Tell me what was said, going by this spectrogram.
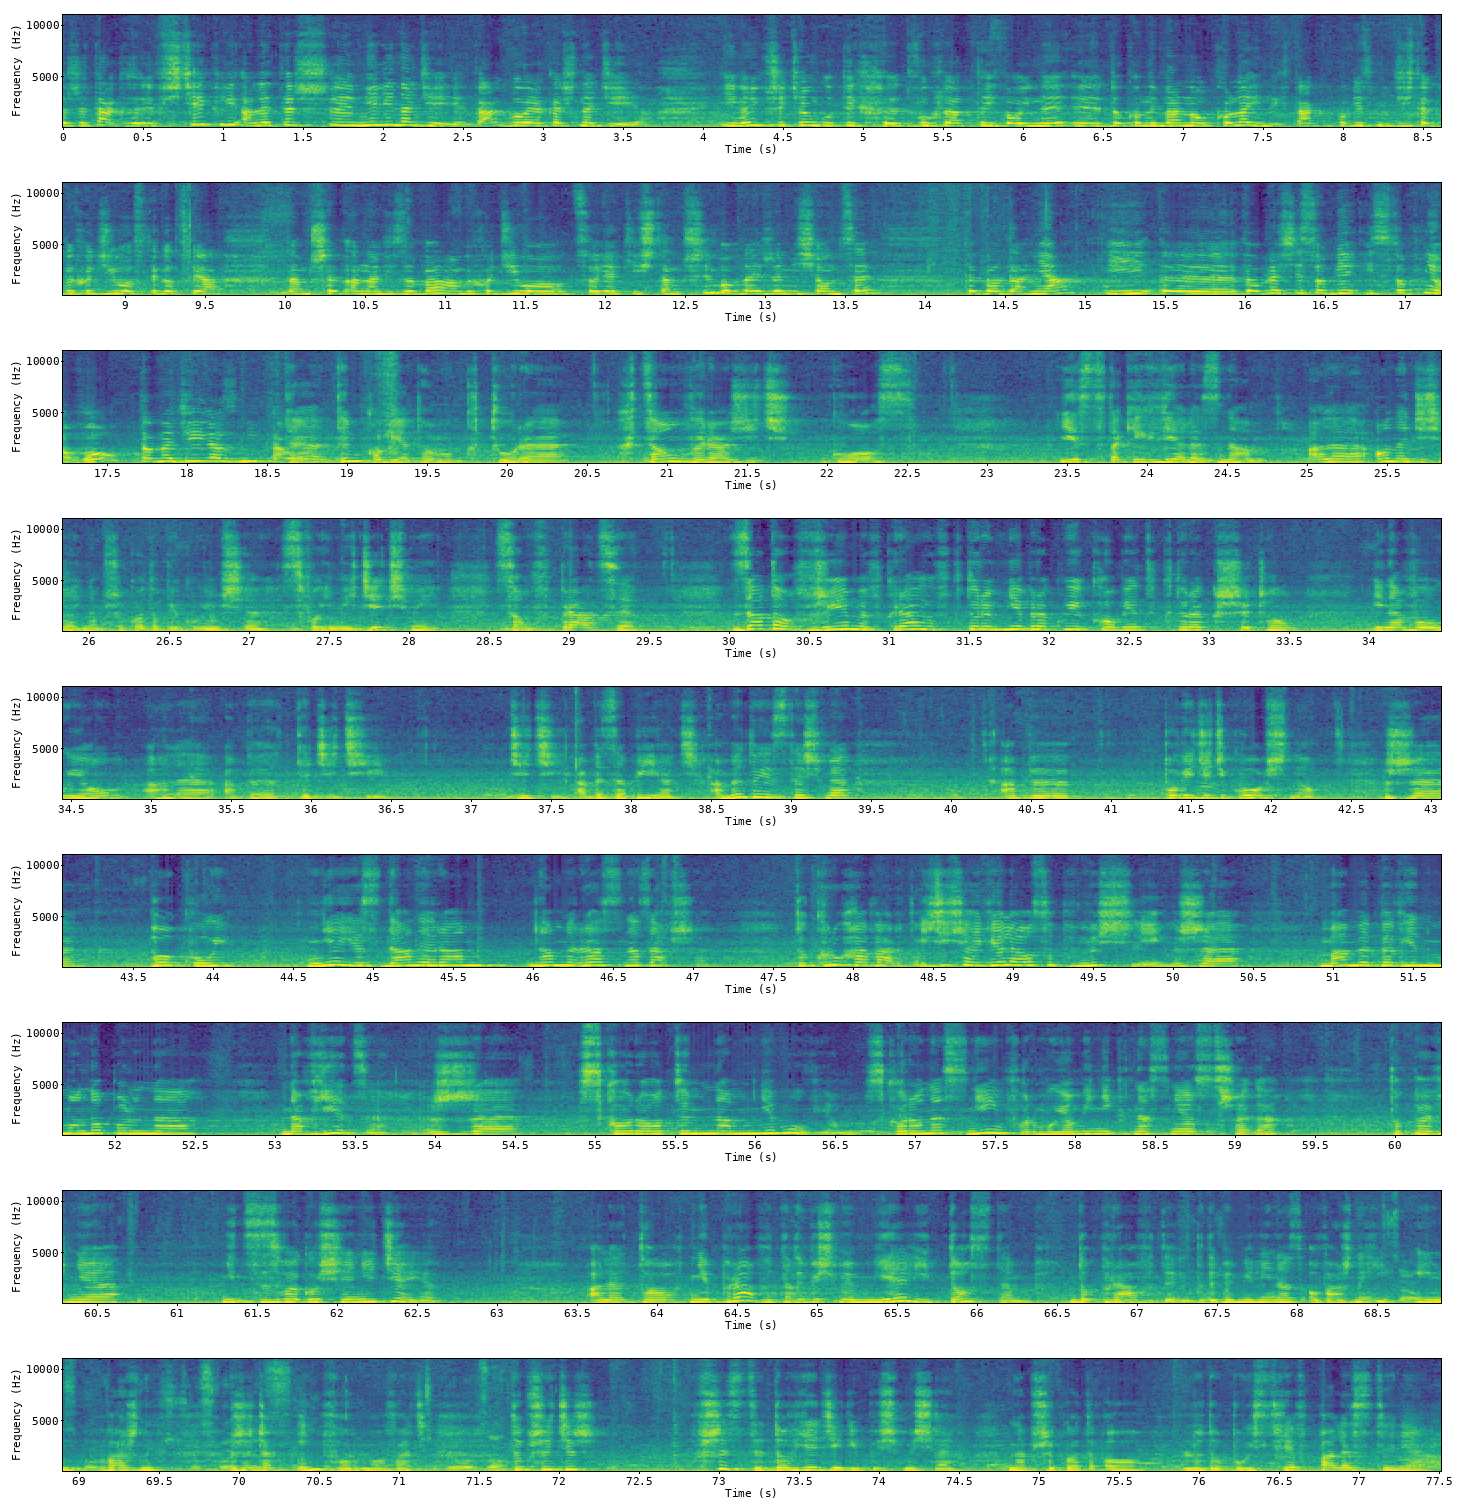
że tak, wściekli, ale też y, mieli nadzieję, tak? Była jakaś nadzieja. I no i w przeciągu tych dwóch lat tej wojny y, dokonywano kolejnych, tak? Powiedzmy gdzieś tak wychodziło z tego, co ja tam przeanalizowałam, wychodziło co jakieś tam trzy bodajże miesiące te badania i y, wyobraźcie sobie i stopniowo ta nadzieja znikała. Te, tym kobietom, które chcą wyrazić głos, jest takich wiele, znam, ale one dzisiaj na przykład opiekują się swoimi dziećmi, są w pracy. Za to żyjemy w kraju, w którym nie brakuje kobiet, które krzyczą i nawołują, ale aby te dzieci, dzieci, aby zabijać. A my tu jesteśmy, aby powiedzieć głośno, że pokój nie jest dany nam, nam raz na zawsze. To krucha wartość. I dzisiaj wiele osób myśli, że mamy pewien monopol na, na wiedzę, że skoro o tym nam nie mówią, skoro nas nie informują i nikt nas nie ostrzega, to pewnie nic złego się nie dzieje. Ale to nieprawda. Gdybyśmy mieli dostęp do prawdy, gdyby mieli nas o ważnych, i, i ważnych rzeczach informować, to przecież wszyscy dowiedzielibyśmy się na przykład o ludobójstwie w Palestynie.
